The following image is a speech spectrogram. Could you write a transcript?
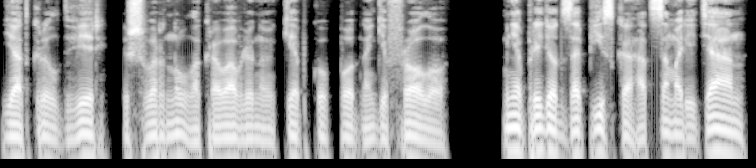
я открыл дверь и швырнул окровавленную кепку под ноги Фролу. мне придет записка от самаритян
